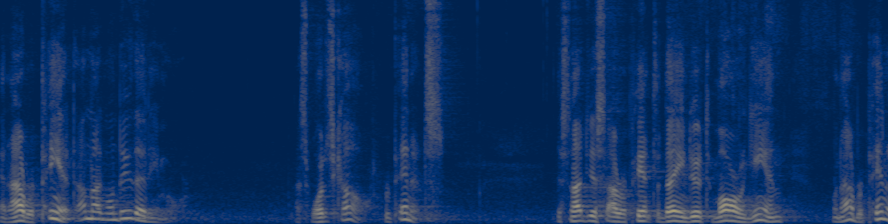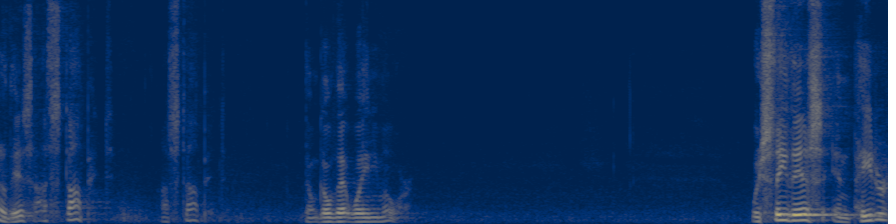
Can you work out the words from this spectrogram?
and I repent, I'm not going to do that anymore. That's what it's called repentance. It's not just I repent today and do it tomorrow again. When I repent of this, I stop it. I stop it. Don't go that way anymore. We see this in Peter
